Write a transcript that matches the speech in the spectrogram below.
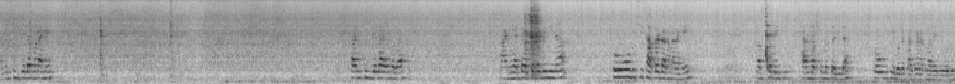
आणि शिजलेला पण आहे. छान शिजलेला आहे बघा. आणि आता याच्यामध्ये मी ना थोडीशी साखर टाकणार आहे. मस्तपैकी छान लागतो मग चवीला थोडीशी बघा साखर टाकणार आहे मी वरून.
